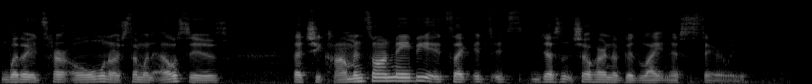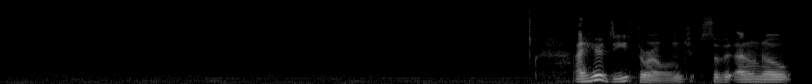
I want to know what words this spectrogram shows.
whether it's her own or someone else's that she comments on maybe it's like it's it's doesn't show her in a good light necessarily i hear dethroned so that i don't know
